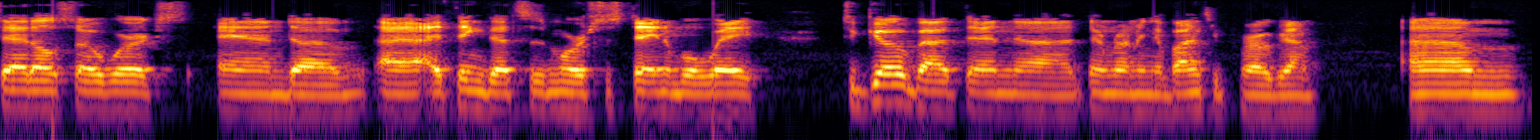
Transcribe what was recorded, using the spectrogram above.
That also works, and um, I think that's a more sustainable way to go about than than running a bounty program. Um,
